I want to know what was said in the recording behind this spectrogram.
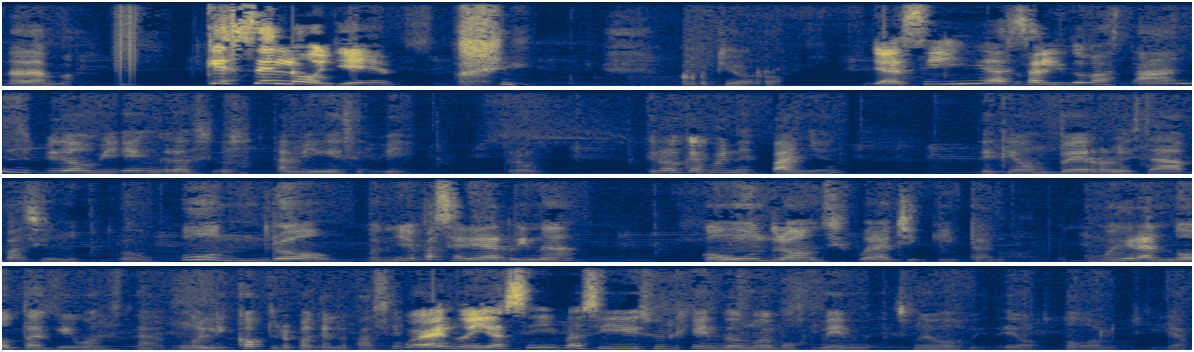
nada más. Que se lo lleve. Qué horror. Y así ha salido bastantes videos bien graciosos. También ese video, creo que fue en España, de que a un perro le estaba paseando un dron. ¡Un dron! Bueno, yo pasaría a Rina con un dron si fuera chiquita, ¿no? Como es grandota, que igual está un helicóptero para que la pase. Bueno, y así va a seguir surgiendo nuevos memes, nuevos videos todos los días.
